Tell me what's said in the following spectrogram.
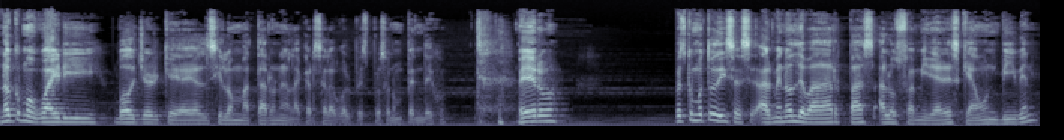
no como Whitey Bulger, que a él sí lo mataron en la cárcel a golpes por ser un pendejo. Pero pues como tú dices, al menos le va a dar paz a los familiares que aún viven,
